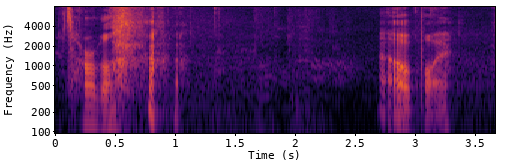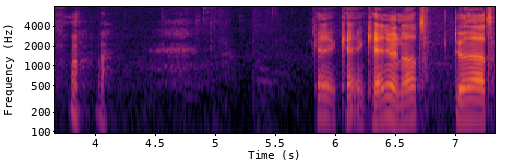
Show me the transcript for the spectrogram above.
That's horrible. oh boy. Can, can, can you not do that?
